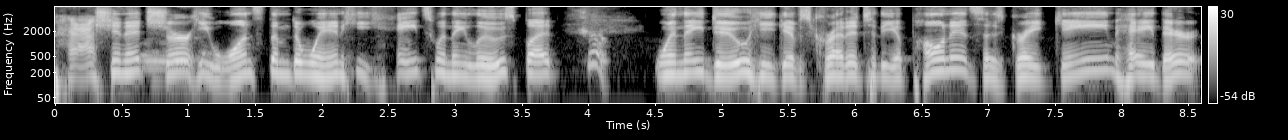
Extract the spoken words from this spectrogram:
passionate. Sure, he wants them to win. He hates when they lose, but sure. when they do, he gives credit to the opponent, says, great game. Hey, they're,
